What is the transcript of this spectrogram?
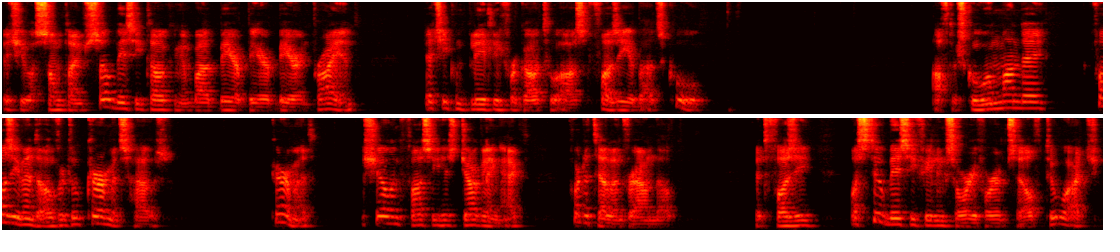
but she was sometimes so busy talking about beer, beer, beer and Bryant that she completely forgot to ask Fozzie about school. After school on Monday, Fozzie went over to Kermit's house. Kermit was showing Fozzie his juggling act for the talent roundup, but Fozzie was too busy feeling sorry for himself to watch.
